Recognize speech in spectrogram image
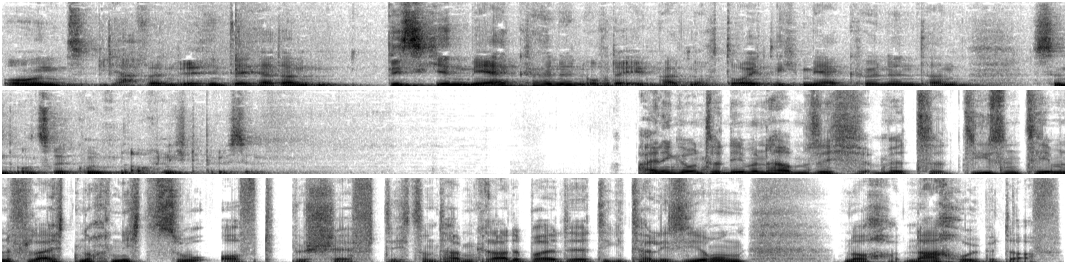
Und ja, wenn wir hinterher dann ein bisschen mehr können oder eben halt noch deutlich mehr können, dann sind unsere Kunden auch nicht böse. Einige Unternehmen haben sich mit diesen Themen vielleicht noch nicht so oft beschäftigt und haben gerade bei der Digitalisierung noch Nachholbedarf.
